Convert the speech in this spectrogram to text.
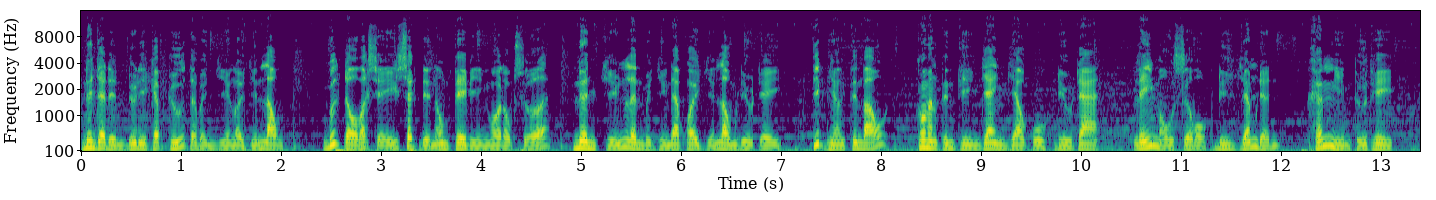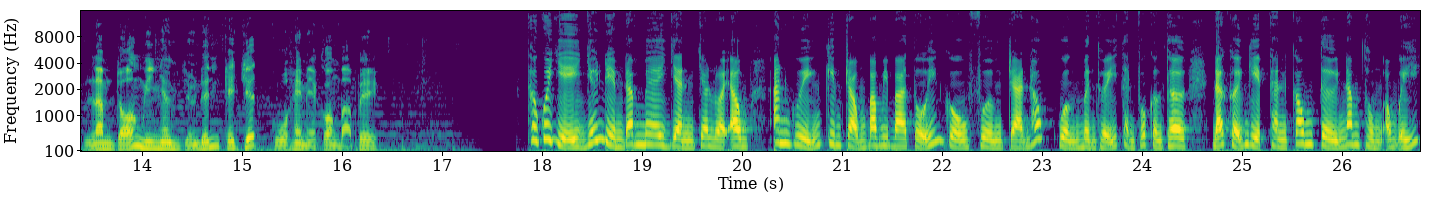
nên gia đình đưa đi cấp cứu tại bệnh viện ở Vĩnh Long. Bước đầu bác sĩ xác định ông T bị ngộ độc sữa nên chuyển lên bệnh viện đa khoa Vĩnh Long điều trị. Tiếp nhận tin báo, công an tỉnh Tiền Giang vào cuộc điều tra, lấy mẫu sữa bột đi giám định, khám nghiệm tử thi, làm rõ nguyên nhân dẫn đến cái chết của hai mẹ con bà P. Thưa quý vị, với niềm đam mê dành cho loài ong, anh Nguyễn Kim Trọng, 33 tuổi, ngụ phường Trà Nóc, quận Bình Thủy, thành phố Cần Thơ, đã khởi nghiệp thành công từ năm thùng ong Ý.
